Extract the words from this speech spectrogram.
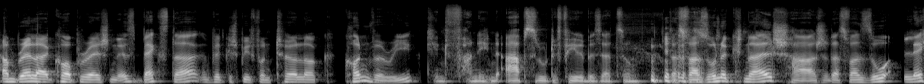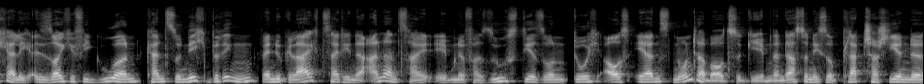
Umbrella Corporation ist. Baxter wird gespielt von Turlock Convery. Den fand ich eine absolute Fehlbesetzung. Das war so eine Knallcharge, das war so lächerlich. Also solche Figuren kannst du nicht bringen, wenn du gleichzeitig in der anderen Zeitebene versuchst, dir so einen durchaus ernsten Unterbau zu geben. Dann darfst du nicht so platt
